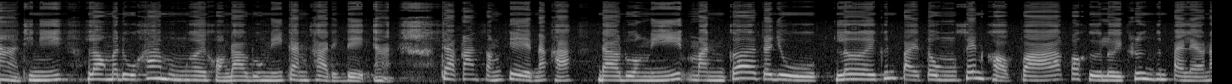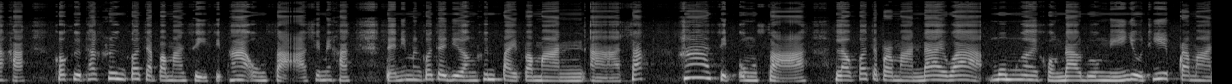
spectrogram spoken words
อ่าทีนี้ลองมาดูค่ามุมเงยของดาวดวงนี้กันค่ะเด็กๆอ่าจากการสังเกตนะคะ ดาวดวงนี้มันก็จะอยู่เลยขึ้นไปตรงเส้นขอบฟ้าก็คือเลยครึ่งขึ้นไปแล้วนะคะ ก็คือถ้าครึ่งก็จะประมาณ 45 องศาใช่ไหมคะแต่นี่มันก็จะเยืองขึ้นไปประมาณอ่าสัก50 องศา เราก็จะประมาณได้ว่ามุมเงยของดาวดวงนี้อยู่ที่ประมาณ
